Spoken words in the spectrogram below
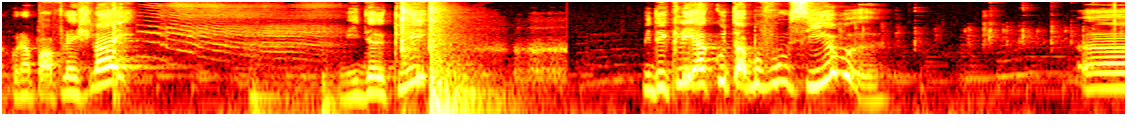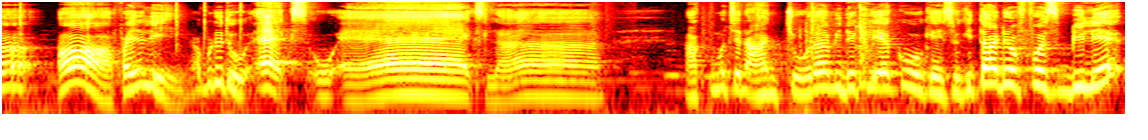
Aku nampak flashlight. Middle click Middle click aku tak berfungsi apa? Uh, ah, finally. Apa dia tu? X. Oh, X lah. Aku macam nak hancur lah middle click aku. Okay, so kita ada first bilik.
